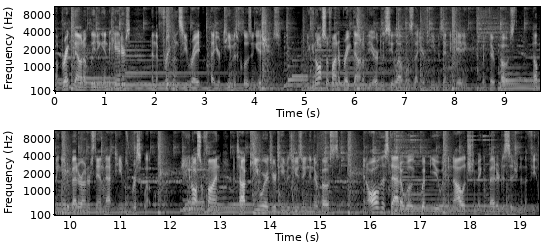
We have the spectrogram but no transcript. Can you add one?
A breakdown of leading indicators and the frequency rate that your team is closing issues. You can also find a breakdown of the urgency levels that your team is indicating with their post, helping you to better understand that team's risk level. You can also find the top keywords your team is using in their posts, and all of this data will equip you with the knowledge to make a better decision in the field.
